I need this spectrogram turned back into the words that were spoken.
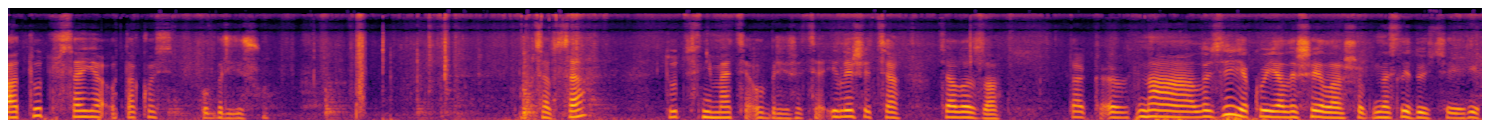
а тут все я отак ось обріжу. Це все тут зніметься, обріжеться і лишиться ця лоза. Так, е, на лозі, яку я лишила, щоб на слідуючий рік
